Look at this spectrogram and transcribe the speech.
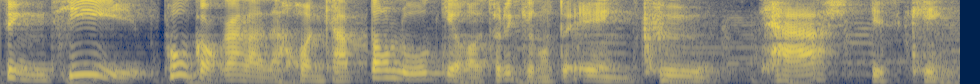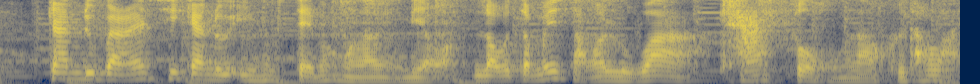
สิ่งที่ผู้ประกอบการหลายๆคนครับต้องรู้เกี่ยวกับธุรกิจของตัวเอง คือ cash is king การดู balance sheet การดู income statement ของเราอย่างเดียว เราจะไม่สามารถรู้ว่า cash flow ของเราคือเท่าไหร่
